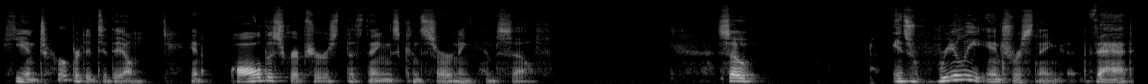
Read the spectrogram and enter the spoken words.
he interpreted to them in all the scriptures the things concerning himself. So it's really interesting that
